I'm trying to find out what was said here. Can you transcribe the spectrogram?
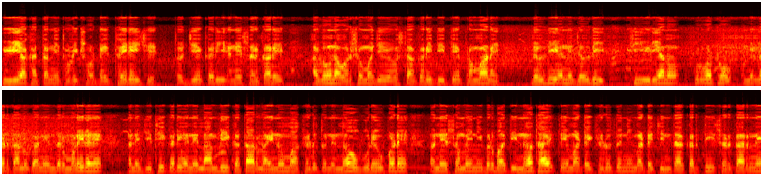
યુરિયા ખાતરની થોડીક શોર્ટેજ થઈ રહી છે. તો જે કરી અને સરકારે અગાઉના વર્ષોમાં જે વ્યવસ્થા કરી હતી તે પ્રમાણે જલ્દી અને જલ્દીથી યુરિયાનો પુરવઠો અમીરગઢ તાલુકાની અંદર મળી રહે અને જેથી કરી અને લાંબી કતાર લાઈનોમાં ખેડૂતોને ન ઊભું રહેવું પડે અને સમયની બરબાદી ન થાય તે માટે ખેડૂતોની માટે ચિંતા કરતી સરકારને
